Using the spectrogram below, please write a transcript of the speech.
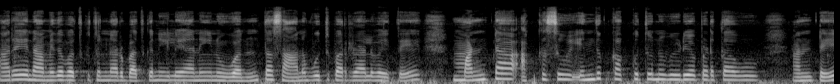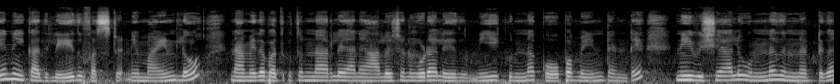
అరే నా మీద బతుకుతున్నారు బతకనీలే అని నువ్వు అంత సానుభూతి పర్రాలు అయితే మంట అక్కసు ఎందుకు కక్కుతూ నువ్వు వీడియో పెడతావు? అంటే నీకు అది లేదు ఫస్ట్. నీ మైండ్లో నా మీద బతుకుతున్నారులే అనే ఆలోచన కూడా లేదు. నీకున్న కోపం ఏంటంటే నీ విషయాలు ఉన్నది ఉన్నట్టుగా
